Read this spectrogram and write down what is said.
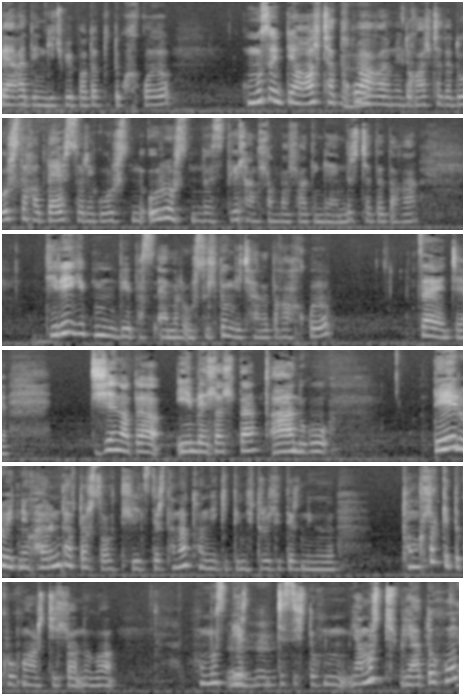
байгаад ин гэж би бодоод байдаг байхгүй юу. Хүмүүсийн үдийн олж чадахгүй байгаа юмнуудыг олж чадаад өөрсдийнхөө байр суурийг өөрсөнд өөрөө өөрсөндөө сэтгэл хангалуун болгоод ингээ амьдрч чадаад байгаа. Тэрийг би бас амар өрсөлдөөн гэж хараад байгаа байхгүй юу. За яж жишээ нь одоо ийм байлаа л та. Аа нөгөө дээр үед нэг 25 дахь суугдал хийд дээр танаа тооны гэдэг нэвтрүүлэг дээр нэг тунгалаг гэдэг хүүхэн орж илоо нөгөө хүмүүс ярьжсэн шүү дээ. Ямар ч ядуу хүн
